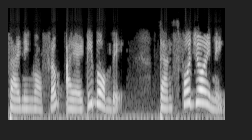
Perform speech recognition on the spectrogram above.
signing off from IIT Bombay. Thanks for joining.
